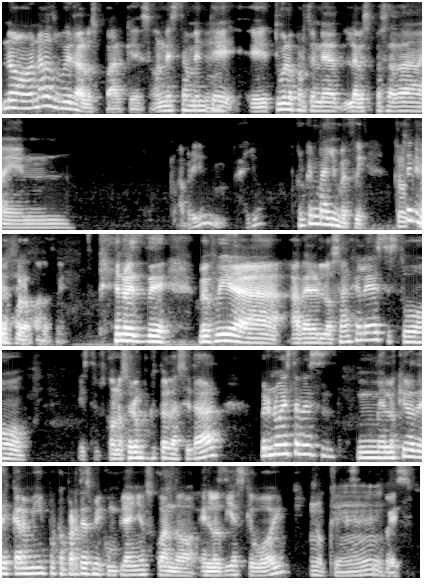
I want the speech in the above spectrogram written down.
No, nada más voy a ir a los parques. Honestamente, eh, tuve la oportunidad la vez pasada en abril, mayo. Creo que en mayo me fui. Creo que ni me acuerdo cuándo fui. Pero este, me fui a, a ver Los Ángeles, estuvo este, pues, conocer un poquito la ciudad. Pero no, esta vez me lo quiero dedicar a mí porque aparte es mi cumpleaños cuando en los días que voy. Ok. pues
